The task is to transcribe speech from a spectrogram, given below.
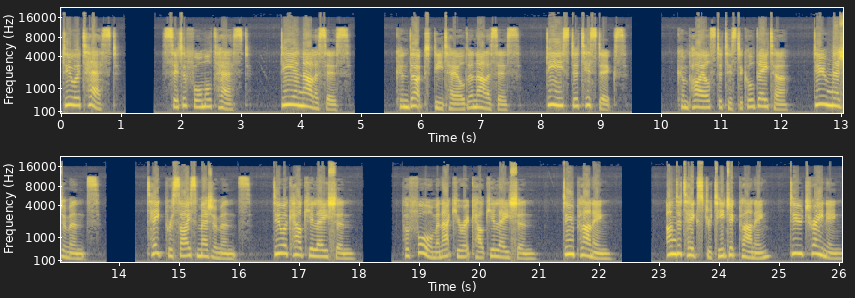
Do a test. Sit a formal test. D. Analysis. Conduct detailed analysis. D. Statistics. Compile statistical data. Do measurements. Take precise measurements. Do a calculation. Perform an accurate calculation. Do planning. Undertake strategic planning. Do training.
